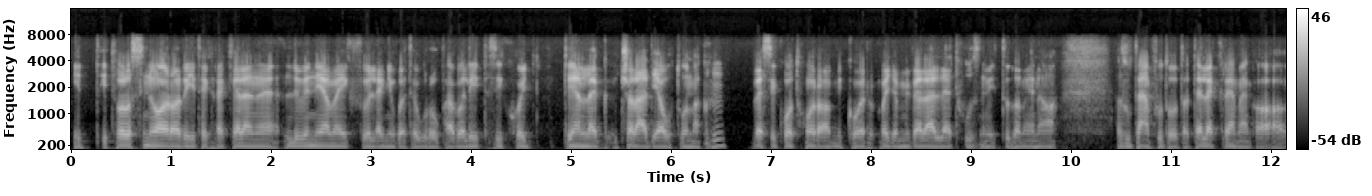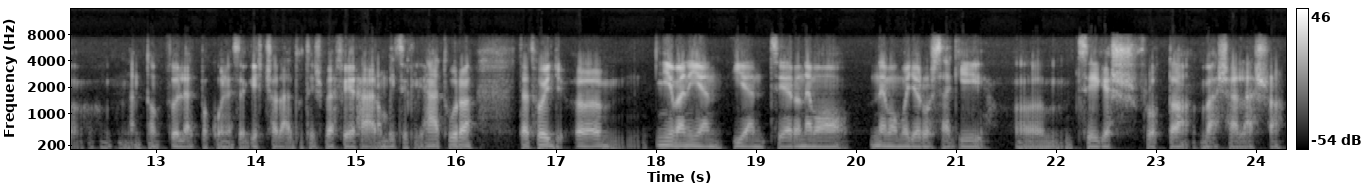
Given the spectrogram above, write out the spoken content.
itt, itt valószínű arra a rétegre kellene lőni, amelyik főleg Nyugat-Európában létezik, hogy tényleg családi autónak uh-huh. veszik otthonra, amikor, vagy amivel el lehet húzni, mit tudom én, a, az utánfutót a telekre, meg a, nem tudom, föl lehet pakolni az egész családot, és befér három bicikli hátúra. Tehát, hogy ö, nyilván ilyen, ilyen célra nem a, nem a magyarországi ö, céges flotta vásárlásra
